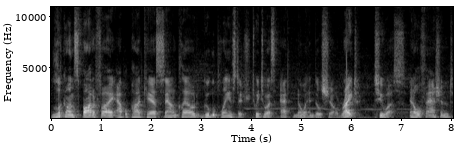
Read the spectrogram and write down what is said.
look on Spotify, Apple Podcasts, SoundCloud, Google Play, and Stitcher. Tweet to us at Noah and Bill Show. Write to us an old fashioned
